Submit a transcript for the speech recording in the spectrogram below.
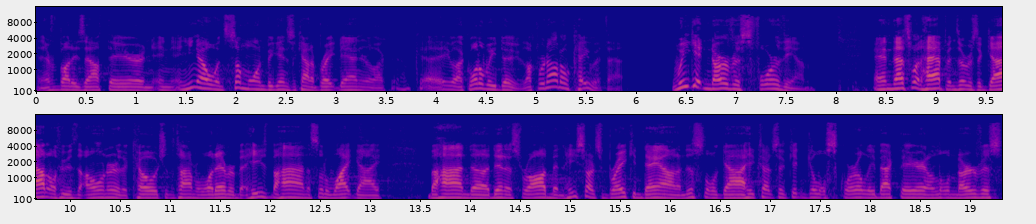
and everybody's out there. And, and, and you know, when someone begins to kind of break down, you're like, okay, like, what do we do? Like, we're not okay with that. We get nervous for them. And that's what happens. There was a guy, who was the owner or the coach at the time or whatever, but he's behind this little white guy behind uh, Dennis Rodman. He starts breaking down, and this little guy, he starts getting a little squirrely back there and a little nervous.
